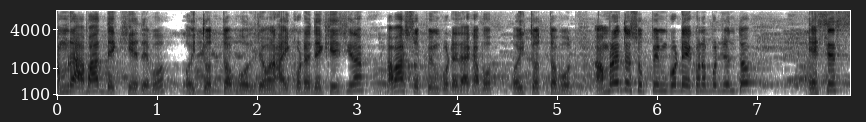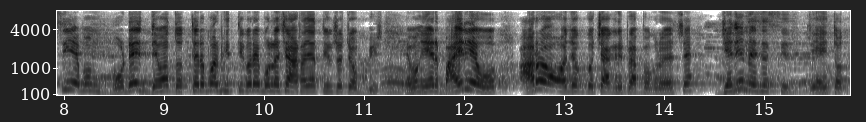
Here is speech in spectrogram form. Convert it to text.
আমরা আবার দেখিয়ে দেব ওই তথ্য ভুল। যেমন হাইকোর্টে দেখিয়েছিলাম আবার সুপ্রিম কোর্টে দেখাবো ওই তথ্য ভুল। আমরাই তো সুপ্রিম কোর্টে এখনও পর্যন্ত এসএসসি এবং বোর্ডে দেওয়া তথ্যের উপর ভিত্তি করে বলেছে আট হাজার তিনশো চব্বিশ। এবং এর বাইরেও আরও অযোগ্য চাকরি প্রাপক রয়েছে। যেদিন এসএসসি এই তথ্য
